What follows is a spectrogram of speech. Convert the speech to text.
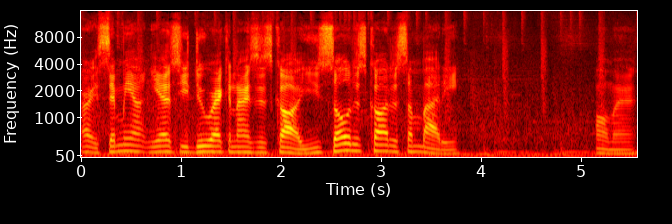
All right, send me out. Yes, you do recognize this car. You sold this car to somebody. Oh man.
